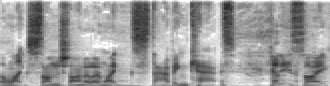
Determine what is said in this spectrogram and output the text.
I like sunshine. I don't like stabbing cats. But it's like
